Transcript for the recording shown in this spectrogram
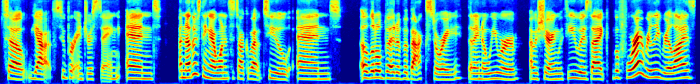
So, yeah, super interesting. And another thing I wanted to talk about too, and a little bit of a backstory that I know we were, I was sharing with you is like before I really realized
